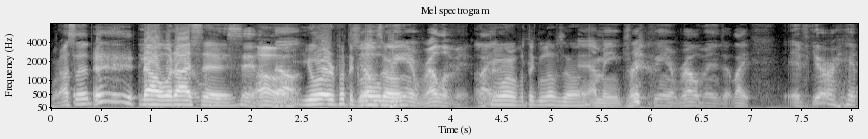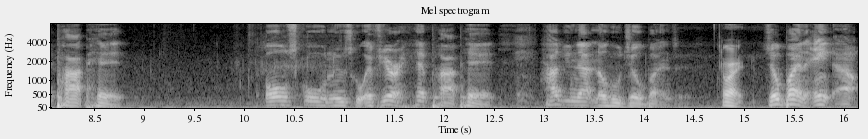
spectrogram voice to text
What I said? no, what I he said. said Oh, about You already put the gloves Joe on. being relevant. Like, you want to put the gloves on? I mean, Drake being relevant. Like, if you're a hip hop head, old school, new school, if you're a hip hop head, how do you not know who Joe Buddens is? All right. Joe Budden ain't a,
